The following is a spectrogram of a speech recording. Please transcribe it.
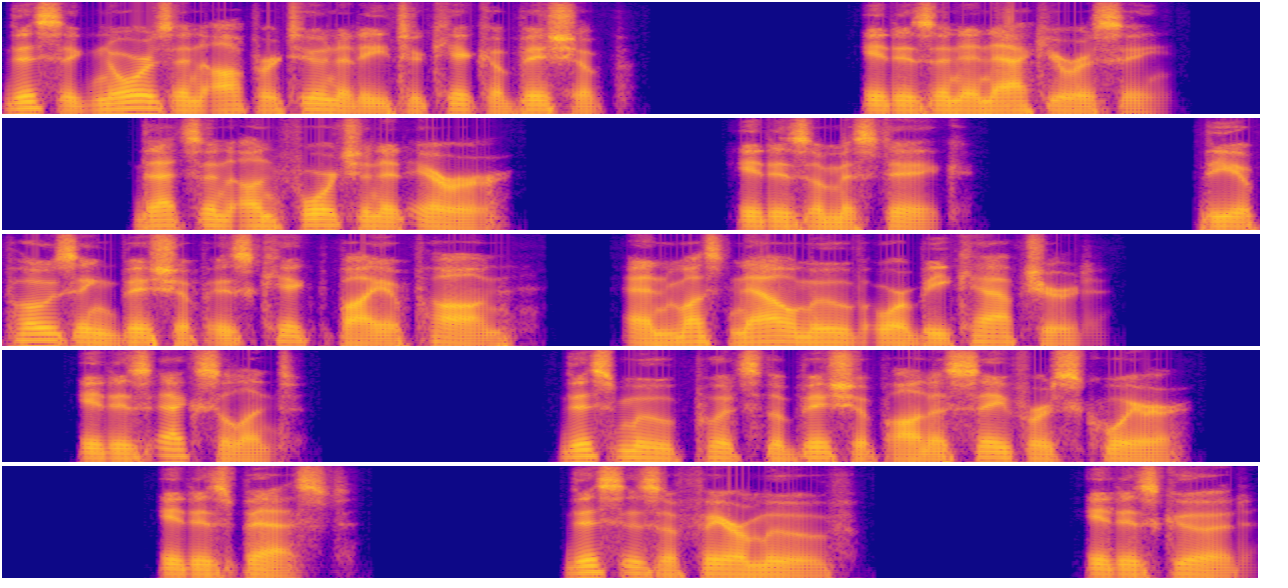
This ignores an opportunity to kick a bishop. It is an inaccuracy. That's an unfortunate error. It is a mistake. The opposing bishop is kicked by a pawn, and must now move or be captured. It is excellent. This move puts the bishop on a safer square. It is best. This is a fair move. It is good.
